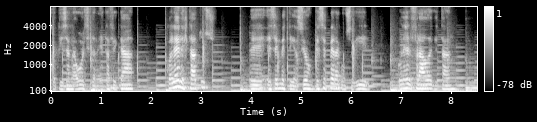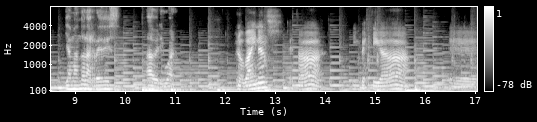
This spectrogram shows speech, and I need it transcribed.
cotiza en la bolsa y también está afectada. ¿Cuál es el estatus de esa investigación? ¿Qué se espera conseguir? ¿Cuál es el fraude que están llamando a las redes a averiguar? Bueno, Binance está investigada eh,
